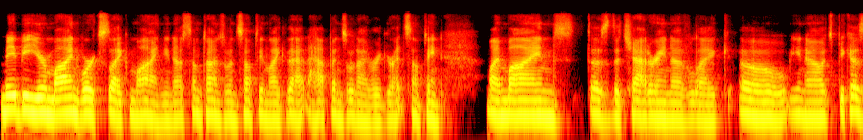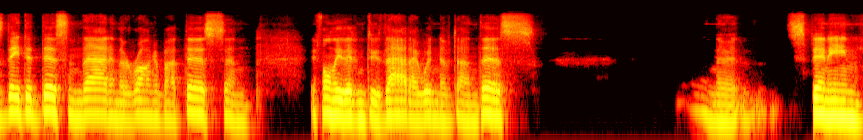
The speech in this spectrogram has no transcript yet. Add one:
maybe your mind works like mine. You know, sometimes when something like that happens, when I regret something, my mind does the chattering of like, oh, you know, it's because they did this and that, and they're wrong about this. And if only they didn't do that, I wouldn't have done this. And they're spinning.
